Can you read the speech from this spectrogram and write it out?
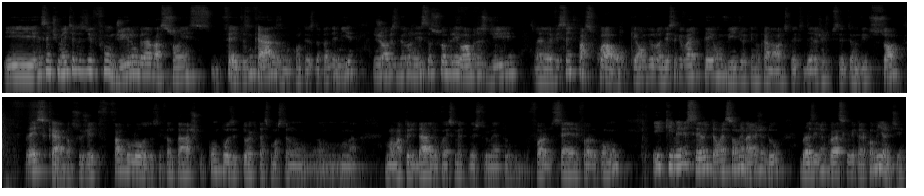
E recentemente eles difundiram gravações feitas em casa, no contexto da pandemia, de jovens violonistas sobre obras de é, Vicente Pascoal, que é um violonista que vai ter um vídeo aqui no canal a respeito dele. A gente precisa ter um vídeo só para esse cara, um sujeito fabuloso, assim, fantástico, compositor que está se mostrando uma, uma maturidade, um conhecimento do instrumento fora do série, fora do comum, e que mereceu então essa homenagem do Brazilian Classical Guitar Community.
